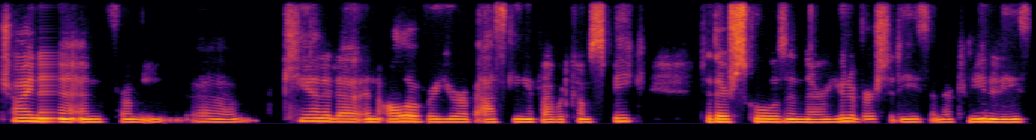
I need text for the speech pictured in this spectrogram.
China and from uh, Canada and all over Europe asking if I would come speak to their schools and their universities and their communities.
